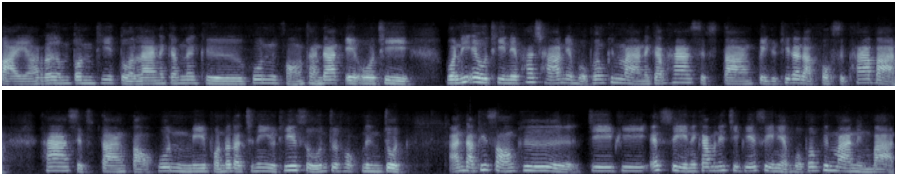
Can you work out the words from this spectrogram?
ไปเริ่มต้นที่ตัวแรกนะครับนั่นคือหุ้นของทางด้าน AOT วันนี้ AOT ในภาคเช้าเนี่ยบวกเพิ่มขึ้นมานะครับ50 สตางค์ปิดอยู่ที่ระดับ 65 บาท 50 สตางค์ต่อหุ้น มีผลต่อดัชนีอยู่ที่ 0.61 จุด อันดับที่ 2 คือ GPSC นะครับวันนี้ GPSC เนี่ยบวกเพิ่มขึ้นมา 1 บาท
